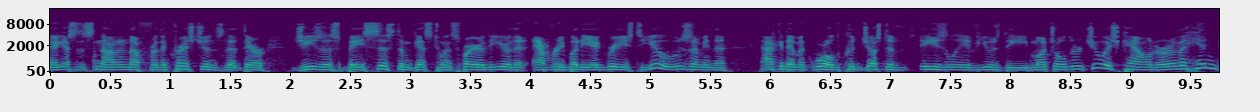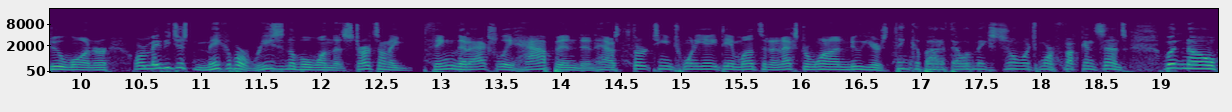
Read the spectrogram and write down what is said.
Know, I guess it's not enough for the Christians that their Jesus based system gets to inspire the year that everybody agrees to use. I mean, the academic world could just as easily have used the much older Jewish calendar or the Hindu one, or, or maybe just make up a reasonable one that starts on a thing that actually happened and has 13 28 day months and an extra one on New Year's. Think about it. That would make so much more fucking sense. But no,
